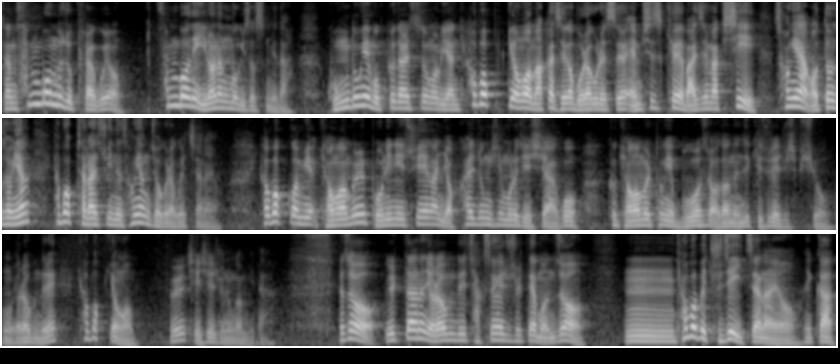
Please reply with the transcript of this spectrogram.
자, 3번도 좋더라고요. 3번에 이런 항목이 있었습니다. 공동의 목표 달성을 위한 협업 경험. 아까 제가 뭐라고 그랬어요? MC 스퀘어의 마지막 C 성향 어떤 성향? 협업 잘할 수 있는 성향 적으라고 했잖아요. 협업 경험을 본인이 수행한 역할 중심으로 제시하고 그 경험을 통해 무엇을 얻었는지 기술해 주십시오. 어, 여러분들의 협업 경험을 제시해 주는 겁니다. 그래서 일단은 여러분들이 작성해 주실 때 먼저 음, 협업의 주제 있잖아요. 그러니까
